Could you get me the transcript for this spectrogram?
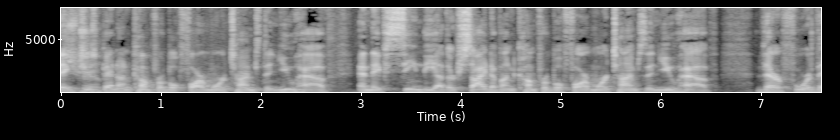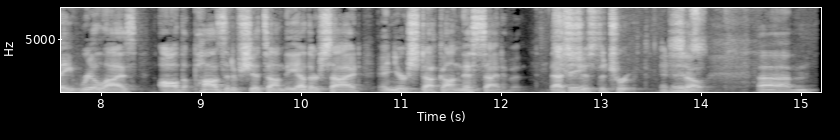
They've just been uncomfortable far more times than you have, and they've seen the other side of uncomfortable far more times than you have. Therefore, they realize all the positive shit's on the other side, and you're stuck on this side of it. That's True. just the truth. It is. So, um,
